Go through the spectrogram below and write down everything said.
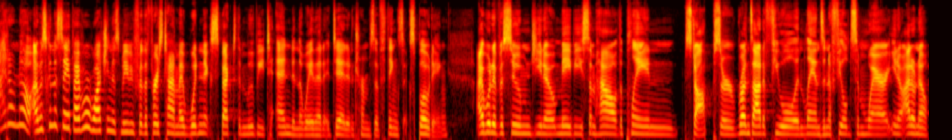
I don't know. I was going to say if I were watching this movie for the first time, I wouldn't expect the movie to end in the way that it did in terms of things exploding. I would have assumed, you know, maybe somehow the plane stops or runs out of fuel and lands in a field somewhere, you know, I don't know.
